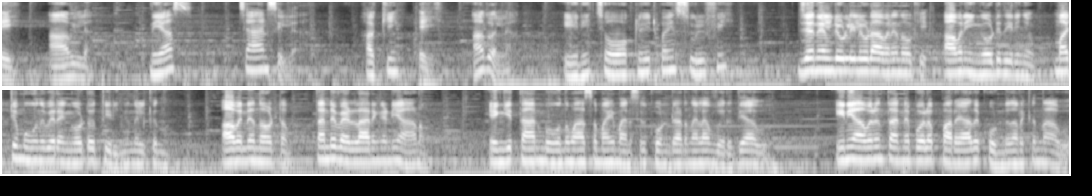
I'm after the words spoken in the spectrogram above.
ഏയ് ആവില്ല. നിയാസ് ചാൻസ് ഇല്ല. ഹക്കീം ഏയ് അതുമല്ല. ഇനി ചോക്ലേറ്റ് പൈൻ സുൽഫി? ജനലിന്റെ ഉള്ളിലൂടെ അവനെ നോക്കി അവൻ ഇങ്ങോട്ട് തിരിഞ്ഞു. മറ്റു മൂന്ന് പേർ എങ്ങോട്ടോ തിരിഞ്ഞു നിൽക്കുന്നു. അവന്റെ നോട്ടം തന്റെ വെള്ളാരം കണിയാണോ എങ്കിൽ താൻ മൂന്ന് മാസമായി മനസ്സിൽ കൊണ്ടുനടന്നെല്ലാം വെറുതെ ആവൂ. ഇനി അവനും തന്നെ പോലെ പറയാതെ കൊണ്ടു നടക്കുന്നാവൂ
